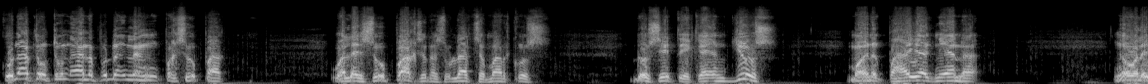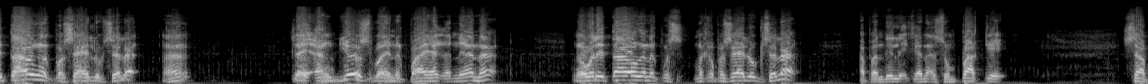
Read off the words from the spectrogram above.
kung atong tunan na po ng ilang pagsupak, walay supak sa nasulat sa Marcos 2.7 kay ang Diyos mo nagpahayag niya na nga walay taong nagpasayalog sila. Ha? Kay ang Diyos may nagpahayag niya na nga walay tao nga nagpas, nakapasayalog sila. Apan dili ka na sumpaki sa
